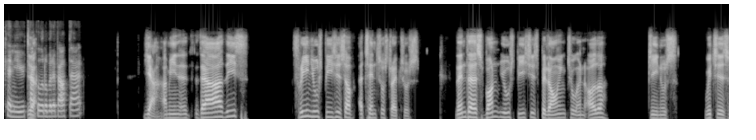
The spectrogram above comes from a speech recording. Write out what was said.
Can you talk yeah. a little bit about that? Yeah, I mean, uh, there are these three new species of Attemsostreptus. Then there's one new species belonging to another genus, which is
